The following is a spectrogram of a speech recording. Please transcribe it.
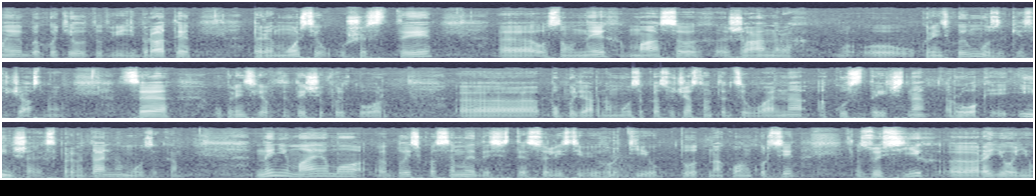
Ми би хотіли тут відібрати переможців у шести е, основних масових жанрах української музики сучасної. Це український автентичний фольклор, е, популярна музика, сучасна танцювальна, акустична, рок і інша експериментальна музика. Нині маємо близько 70 солістів і гуртів тут на конкурсі з усіх е, районів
